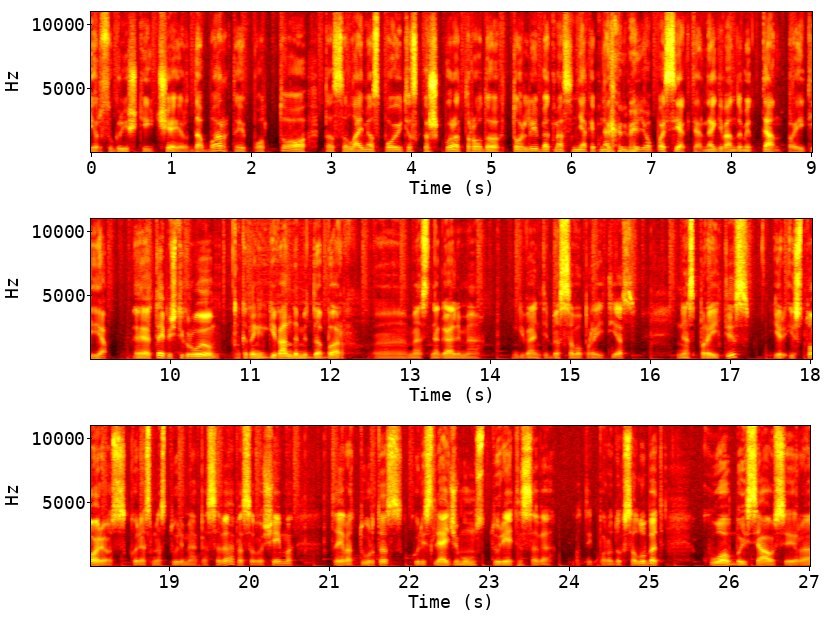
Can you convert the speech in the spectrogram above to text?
ir sugrįžti į čia ir dabar, tai po to tas laimės pojūtis kažkur atrodo toli, bet mes niekaip negalime jo pasiekti, ar ne, gyvendami ten, praeitie. E, taip, iš tikrųjų, kadangi gyvendami dabar e, mes negalime gyventi be savo praeities, nes praeitis ir istorijos, kurias mes turime apie save, apie savo šeimą, tai yra turtas, kuris leidžia mums turėti save. O tai paradoksalu, bet kuo baisiausia yra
